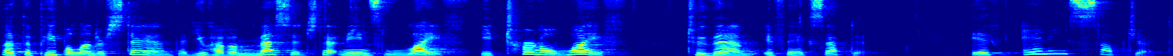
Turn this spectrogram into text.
Let the people understand that you have a message that means life, eternal life to them if they accept it. If any subject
